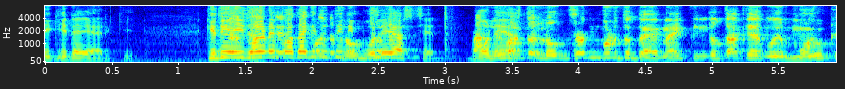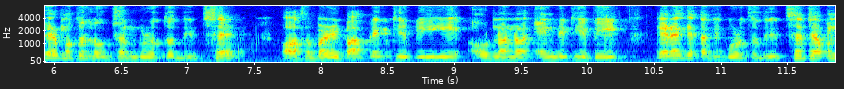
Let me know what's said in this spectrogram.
দেখি নাই আর কি। কিন্তু এই ধরনের কথা কিন্তু তিনি বলে আসছেন বলে হয়তো লোকজন গুরুত্ব দেয় নাই কিন্তু তাকে ওই ময়ূকের মতো লোকজন গুরুত্ব দিচ্ছে অথবা রিপাবলিক টিভি অন্যান্য এনডিটিভি এরাকে তাকে গুরুত্ব দিচ্ছে যেমন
